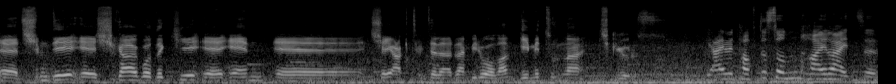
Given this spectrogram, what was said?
Evet, şimdi e, Chicago'daki e, en e, şey aktivitelerden biri olan gemi turuna çıkıyoruz. Ya evet hafta sonunun highlight'ı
